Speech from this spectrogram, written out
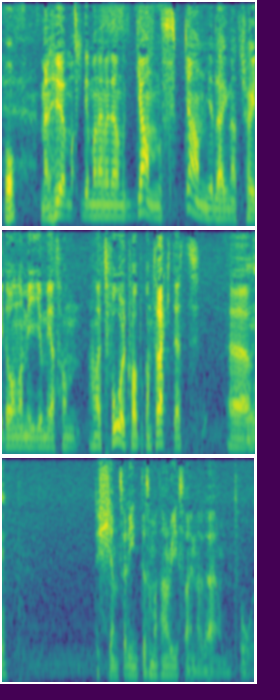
Ja. Men hur, man är väl ändå ganska angelägen att trada honom i och med att han, han har två år kvar på kontraktet. Uh, mm. Det känns väl inte som att han resignar där om två år.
